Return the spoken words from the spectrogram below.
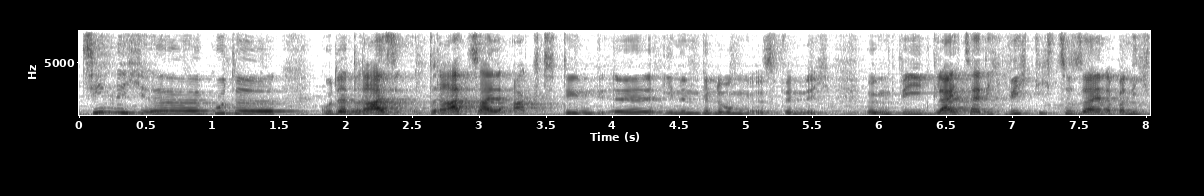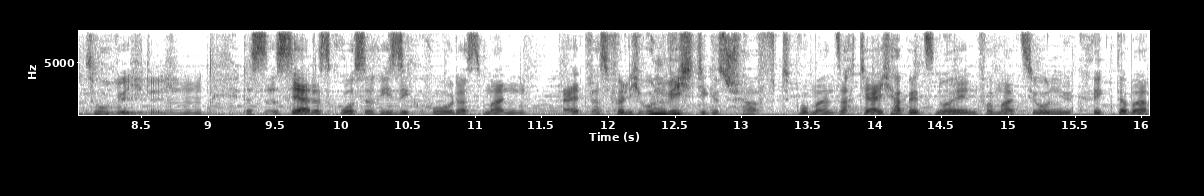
ziemlich äh, gute, guter Dra Drahtseilakt, den äh, ihnen gelungen ist, finde ich. Irgendwie gleichzeitig wichtig zu sein, aber nicht zu wichtig. Mhm. Das ist ja das große Risiko, dass man etwas völlig Unwichtiges schafft, wo man sagt, ja, ich habe jetzt neue Informationen gekriegt, aber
